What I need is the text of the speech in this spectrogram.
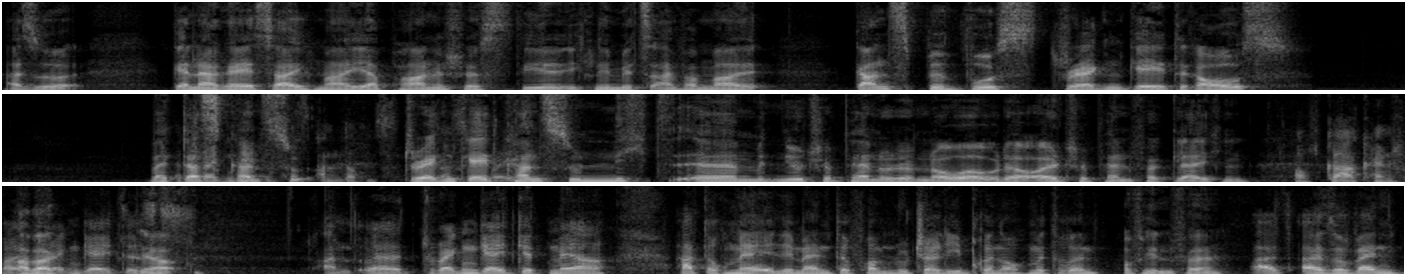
Also generell, sag ich mal, japanischer Stil. Ich nehme jetzt einfach mal ganz bewusst Dragon Gate raus. Weil ja, das Dragon kannst du. Dragon Gate kannst du nicht äh, mit New Japan oder Noah oder All Japan vergleichen. Auf gar keinen Fall. Aber, Dragon Gate ist. Ja. An, äh, Dragon Gate geht mehr, hat auch mehr Elemente vom Lucha Libre noch mit drin. Auf jeden Fall. Also, also wenn,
